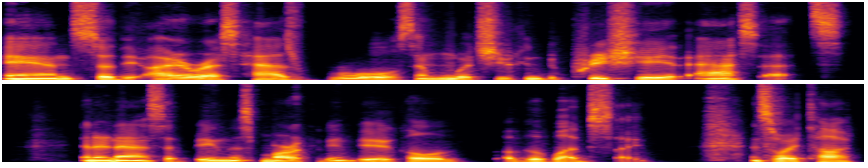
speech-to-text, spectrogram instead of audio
And so the IRS has rules in which you can depreciate assets, and an asset being this marketing vehicle of, of the website. And so I talked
